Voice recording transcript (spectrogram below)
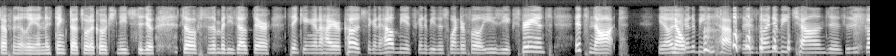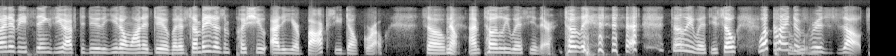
Definitely. And I think that's what a coach needs to do. So if somebody's out there thinking I'm going to hire a coach, they're going to help me, it's going to be this wonderful, easy experience. It's not. You know, it's nope. going to be tough. There's going to be challenges. There's going to be things you have to do that you don't want to do. But if somebody doesn't push you out of your box, you don't grow. So no. I'm totally with you there. Totally, totally with you. So, what kind Absolutely. of results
